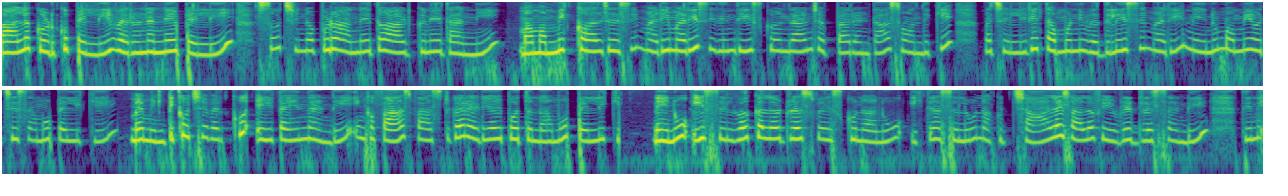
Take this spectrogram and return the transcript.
వాళ్ళ కొడుకు పెళ్ళి వరుణ్ అన్నయ్య పెళ్ళి. సో చిన్నప్పుడు అన్నయ్యతో ఆడుకునేదాన్ని. మా మమ్మీకి కాల్ చేసి మరీ మరీ సిరిని తీసుకొని రా అని చెప్పారంట. సో అందుకే మా చెల్లిని తమ్ముడిని వదిలేసి మరి నేను మమ్మీ వచ్చేసాము పెళ్ళికి. మేము ఇంటికి వచ్చే వరకు ఎయిట్ అయిందండి. ఇంకా ఫాస్ట్ ఫాస్ట్గా రెడీ అయిపోతున్నాము పెళ్ళికి. నేను ఈ సిల్వర్ కలర్ డ్రెస్ వేసుకున్నాను. ఇది అసలు నాకు చాలా చాలా ఫేవరెట్ డ్రెస్ అండి. దీన్ని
